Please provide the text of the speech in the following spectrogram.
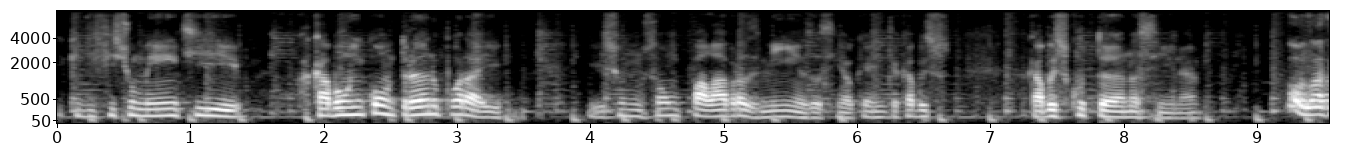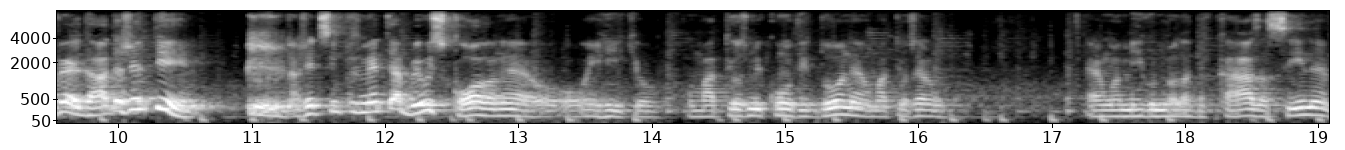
e que dificilmente acabam encontrando por aí. Isso não são palavras minhas, assim, é o que a gente acaba, acaba escutando, assim, né? Bom, na verdade a gente a gente simplesmente abriu escola, né, o, o Henrique, o, o Matheus me convidou, né, o Matheus era um, era um amigo meu lá de casa, assim, né,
